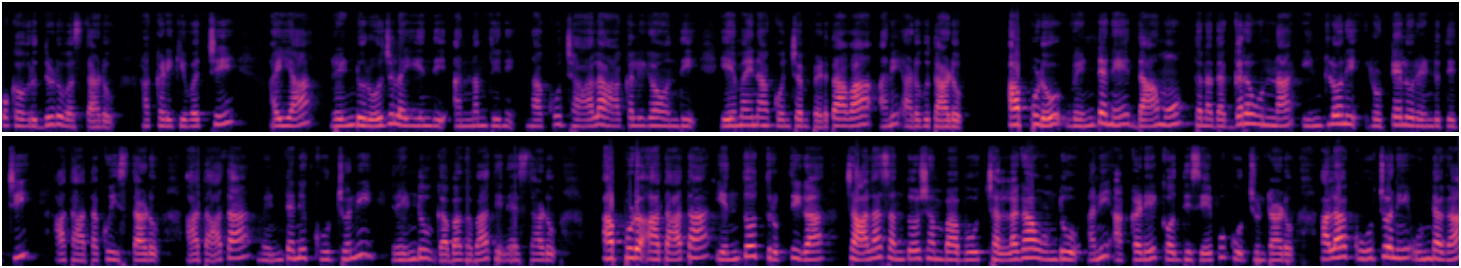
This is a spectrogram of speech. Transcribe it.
ఒక వృద్ధుడు వస్తాడు. అక్కడికి వచ్చి అయ్యా రెండు రోజులయ్యింది అన్నం తిని నాకు చాలా ఆకలిగా ఉంది. ఏమైనా కొంచెం పెడతావా? అని అడుగుతాడు. అప్పుడు వెంటనే దాము తన దగ్గర ఉన్న ఇంట్లోని రొట్టెలు రెండు తెచ్చి ఆ తాతకు ఇస్తాడు. ఆ తాత వెంటనే కూర్చొని రెండు గబగబా తినేస్తాడు. అప్పుడు ఆ తాత ఎంతో తృప్తిగా చాలా సంతోషం బాబు చల్లగా ఉండు అని అక్కడే కొద్దిసేపు కూర్చుంటాడు. అలా కూర్చొని ఉండగా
